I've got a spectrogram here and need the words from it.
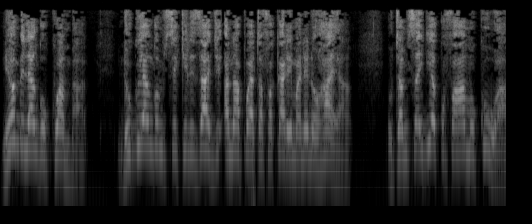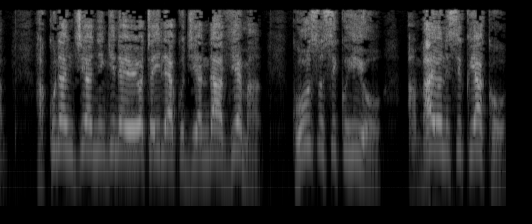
Ni ombi langu kwamba ndugu yangu msikilizaji anapoyatafakari maneno haya utamsaidia kufahamu kuwa hakuna njia nyingine yoyote ile ya kujiandaa vyema kuhusu siku hiyo ambayo ni siku yako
